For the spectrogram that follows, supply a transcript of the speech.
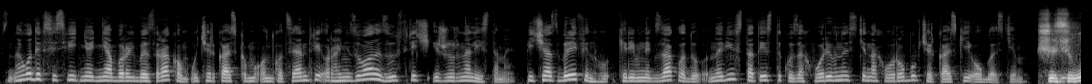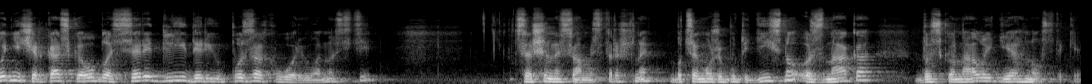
З нагоди Всесвітнього дня боротьби з раком у Черкаському онкоцентрі організували зустріч із журналістами. Під час брифінгу керівник закладу навів статистику захворюваності на хворобу в Черкаській області. що сьогодні Черкаська область серед лідерів по захворюваності. Це ще не саме страшне, бо це може бути дійсно ознака досконалої діагностики.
